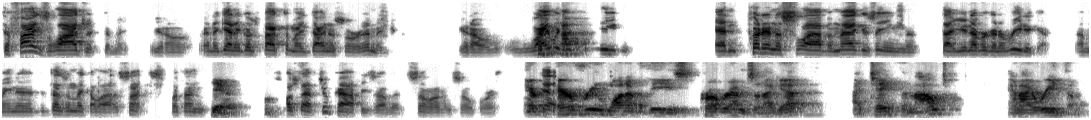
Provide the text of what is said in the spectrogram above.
defies logic to me, you know. And again, it goes back to my dinosaur image. You know, why would you read and put in a slab a magazine that, that you're never going to read again? I mean, it, doesn't make a lot of sense. But then, yeah, you're supposed to have two copies of it, so on and so forth. Every, yeah. every one of these programs that I get, I take them out and I read them.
